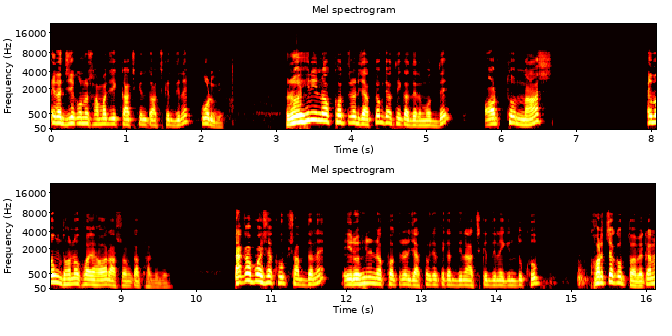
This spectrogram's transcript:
এরা যে কোনো সামাজিক কাজ কিন্তু আজকের দিনে করবে। রোহিণী নক্ষত্রের জাতক জাতিকাদের মধ্যে অর্থ নাশ এবং ধনক্ষয় হওয়ার আশঙ্কা থাকবে। টাকা পয়সা খুব সাবধানে এই রোহিণী নক্ষত্রের জাতক জাতিকার দিনে আজকের দিনে কিন্তু খুব খরচা করতে হবে। কেন?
